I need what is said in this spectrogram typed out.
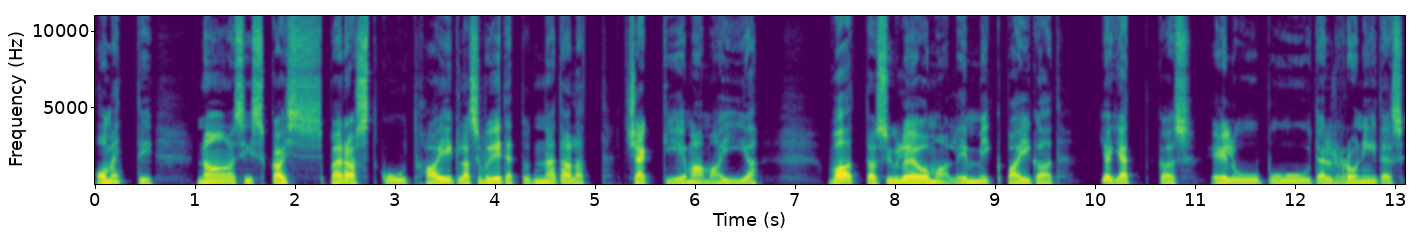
ometi naasis kass pärast kuud haiglas veedetud nädalat Jacki ema majja vaatas üle oma lemmikpaigad ja jätkas elu puudel ronides,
